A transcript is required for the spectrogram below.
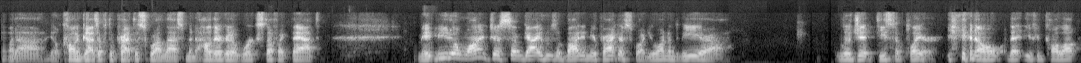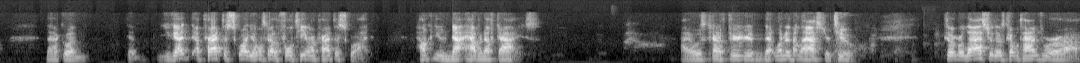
But uh, you know, calling guys up for the practice squad last minute, how they're going to work stuff like that. Maybe you don't want just some guy who's a body in your practice squad. You want him to be a legit decent player, you know, that you can call up. Not going. You got a practice squad. You almost got a full team on practice squad. How can you not have enough guys? I always kind of figured that one of that last year too. Because remember last year there was a couple times where, uh,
